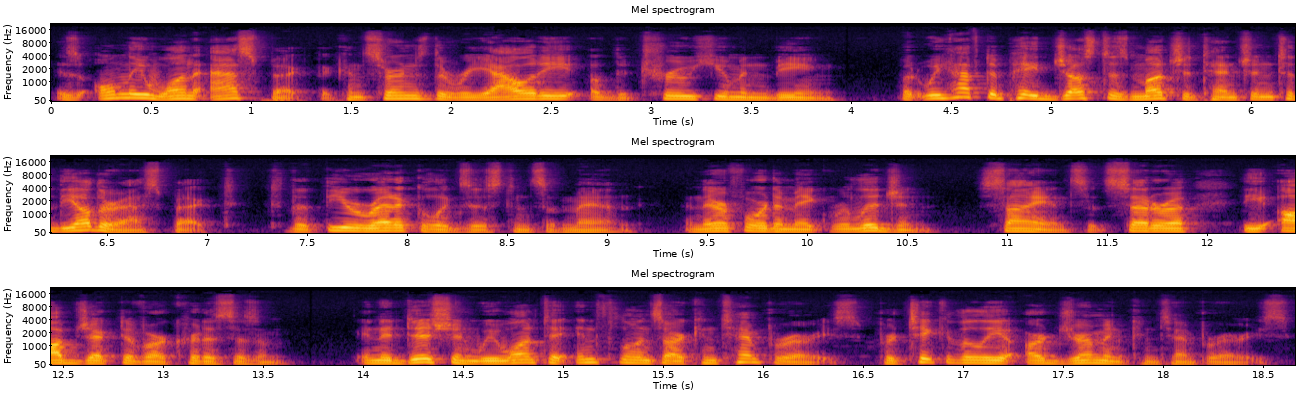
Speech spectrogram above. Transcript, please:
is only one aspect that concerns the reality of the true human being. But we have to pay just as much attention to the other aspect, to the theoretical existence of man, and therefore to make religion, science, etc., the object of our criticism. In addition, we want to influence our contemporaries, particularly our German contemporaries.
